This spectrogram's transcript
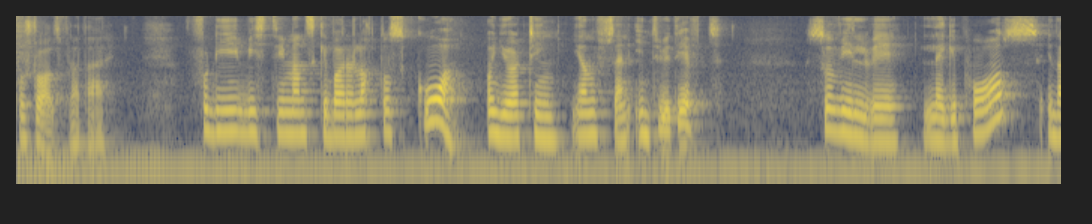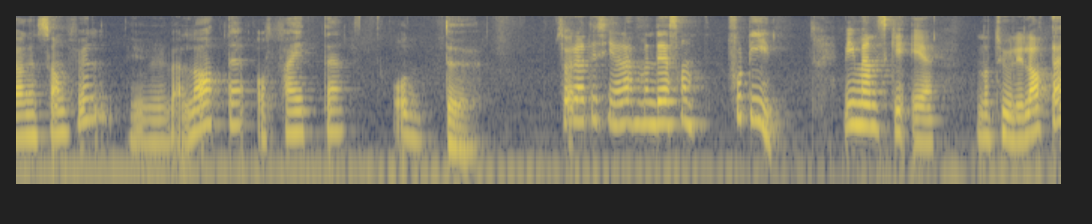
forståelse for dette her. Fordi hvis vi mennesker bare latt oss gå og gjør ting gjennom intuitivt, så vil vi legge på oss i dagens samfunn. Vi vil være late og feite og dø. Sorry at jeg sier det, men det er sant. Fordi vi mennesker er naturlig late.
